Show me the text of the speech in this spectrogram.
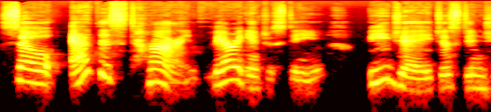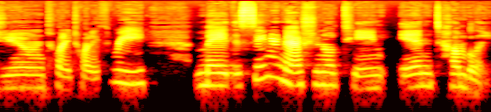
So at this time, very interesting, BJ just in June 2023 made the senior national team in tumbling.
